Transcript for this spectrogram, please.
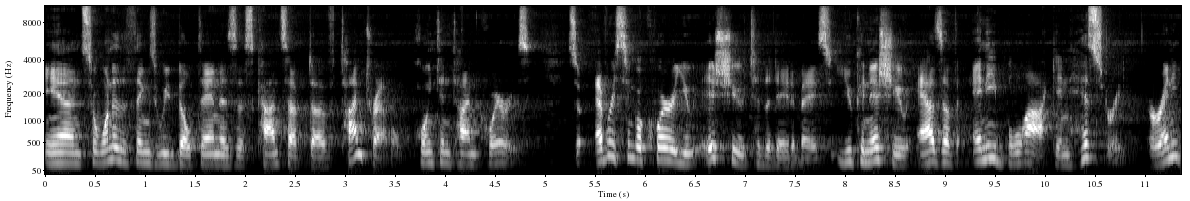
And so one of the things we built in is this concept of time travel, point-in-time queries. So every single query you issue to the database, you can issue as of any block in history, or any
